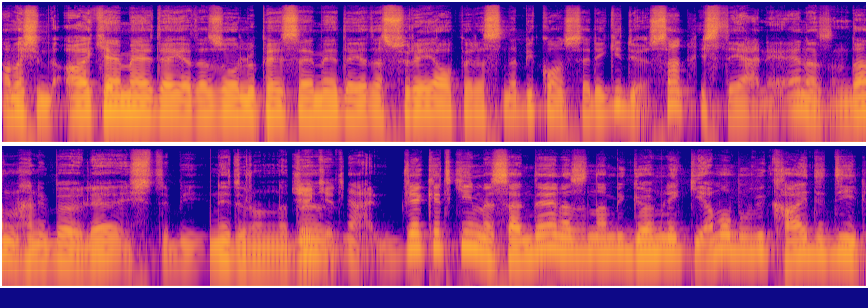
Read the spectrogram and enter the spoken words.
Ama şimdi AKM'de ya da Zorlu PSM'de ya da Süreyya Operası'nda bir konsere gidiyorsan işte yani en azından hani böyle işte bir nedir onun adı? Ceket. Yani ceket giymesen de en azından bir gömlek giy ama bu bir kaydı değil.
